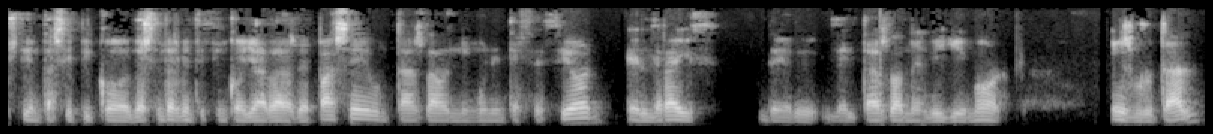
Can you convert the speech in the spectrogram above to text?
200 y pico, 225 yardas de pase, un touchdown, ninguna intercepción. El drive del, del touchdown de DJ Moore es brutal.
